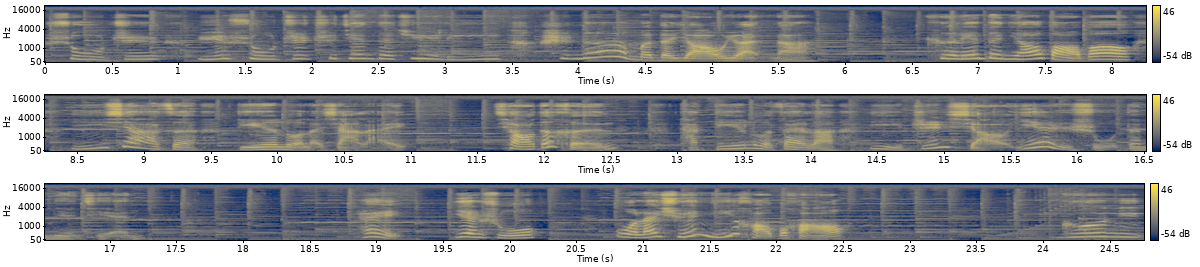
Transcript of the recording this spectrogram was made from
树枝与树枝之间的距离是那么的遥远呐！可怜的鸟宝宝一下子跌落了下来，巧得很，它跌落在了一只小鼹鼠的面前。嘿，鼹鼠，我来学你好不好？可你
